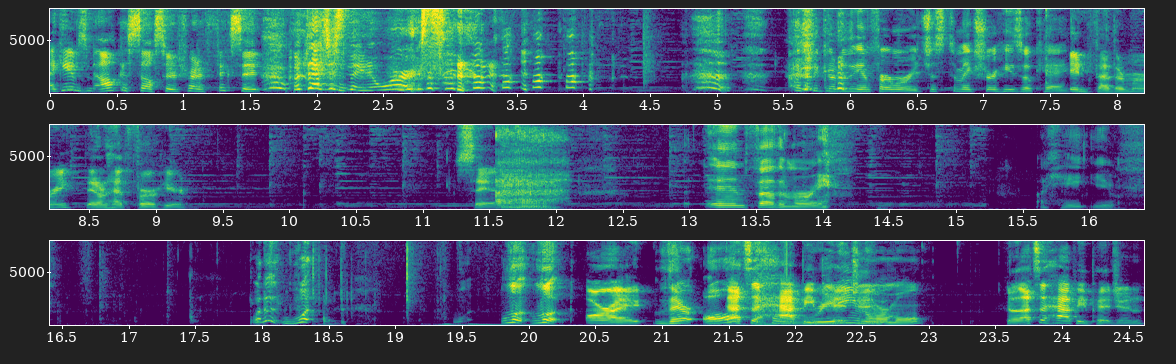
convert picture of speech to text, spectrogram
I gave him some Alka-Seltzer to try to fix it, but that just made it worse. I should go to the infirmary just to make sure he's okay. in Feathermurray, they don't have fur here. Say it. In Feathermary. I hate you. What is what? Look, look. All right. They're all That's a happy pretty pigeon. normal. No, that's a happy pigeon.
